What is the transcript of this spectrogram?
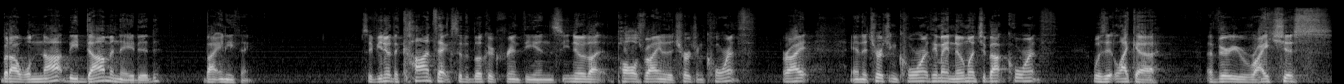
but I will not be dominated by anything. So if you know the context of the book of Corinthians, you know that Paul's writing to the church in Corinth, right? and the church in Corinth. Anybody know much about Corinth? Was it like a, a very righteous,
